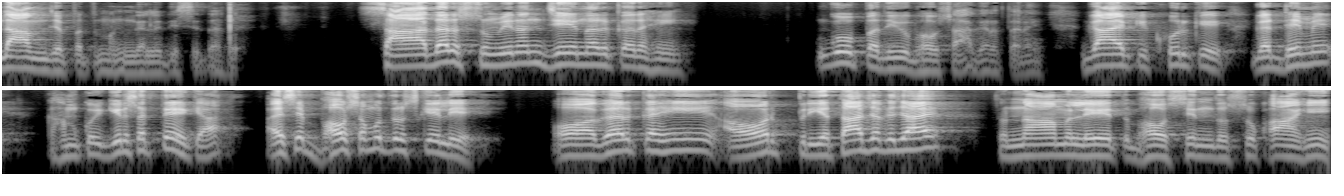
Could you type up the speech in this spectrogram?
नाम जपत मंगल दिशित हो सादर सुमिरन जे नर कर गोपदी भव सागर तरह। गाय की खुर के गड्ढे में हम कोई गिर सकते हैं क्या? ऐसे भव समुद्र उसके लिए। और अगर कहीं और प्रियता जग जाए तो नाम लेत भव सिंधु सुखा ही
